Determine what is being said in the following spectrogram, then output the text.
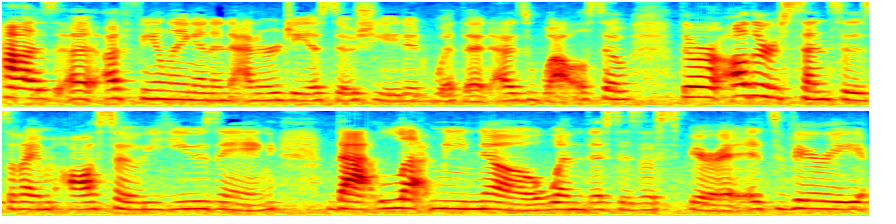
has a, a, feeling and an energy associated with it as well. So there are other senses that I'm also using that let me know when this is a spirit. It's very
